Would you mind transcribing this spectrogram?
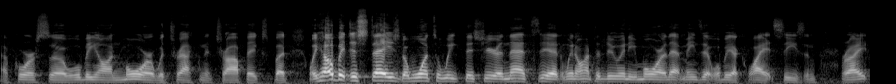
of course, uh, we'll be on more with Tracking the Tropics. But we hope it just stays to once a week this year, and that's it. We don't have to do any more. That means it will be a quiet season, right?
